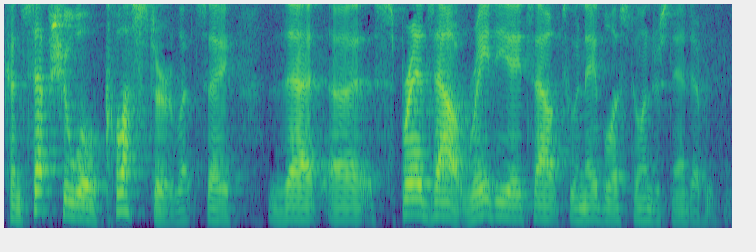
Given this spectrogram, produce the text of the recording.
conceptual cluster, let's say, that uh, spreads out, radiates out to enable us to understand everything.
